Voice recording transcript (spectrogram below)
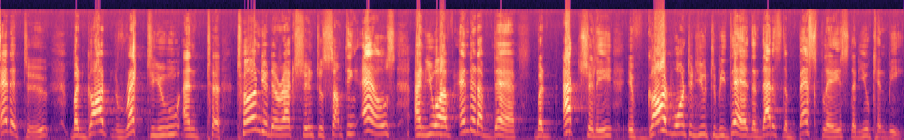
headed to, but God wrecked you and t- turned your direction to something else, and you have ended up there. But actually, if God wanted you to be there, then that is the best place that you can be.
